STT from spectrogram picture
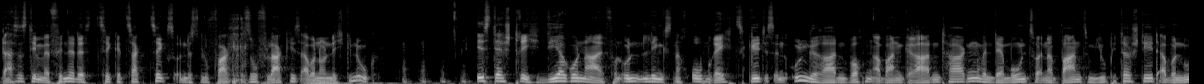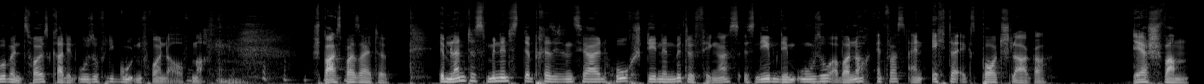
Das ist dem Erfinder des Zicke-Zack-Zicks und des Souflakis aber noch nicht genug. Ist der Strich diagonal von unten links nach oben rechts, gilt es in ungeraden Wochen, aber an geraden Tagen, wenn der Mond zu einer Bahn zum Jupiter steht, aber nur, wenn Zeus gerade den Uso für die guten Freunde aufmacht. Spaß beiseite. Im Land des ministerpräsidentialen hochstehenden Mittelfingers ist neben dem Uso aber noch etwas ein echter Exportschlager. Der Schwamm.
